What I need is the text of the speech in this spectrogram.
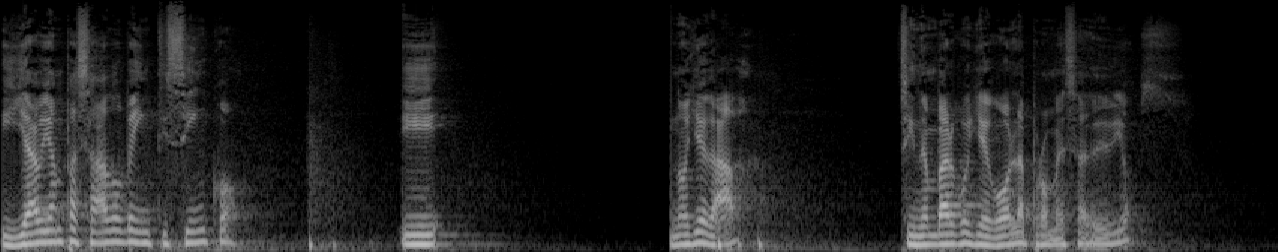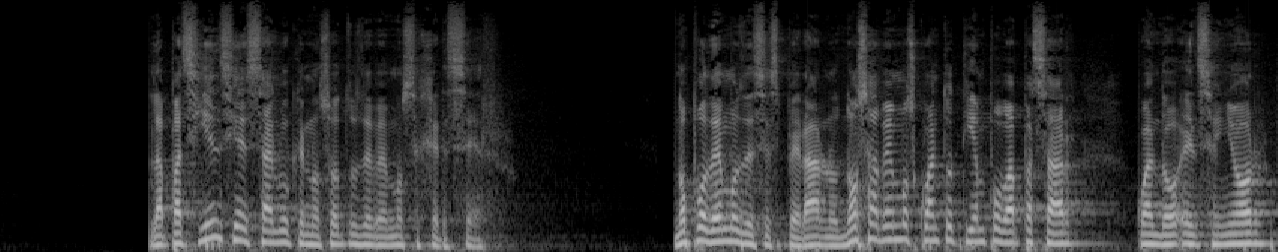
y ya habían pasado 25 y no llegaba. Sin embargo, llegó la promesa de Dios. La paciencia es algo que nosotros debemos ejercer. No podemos desesperarnos. No sabemos cuánto tiempo va a pasar cuando el Señor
